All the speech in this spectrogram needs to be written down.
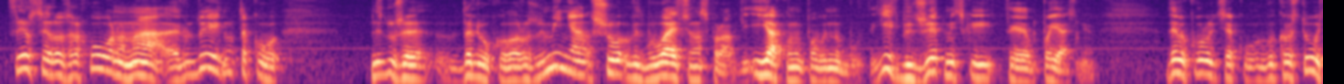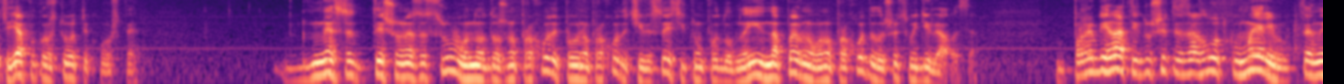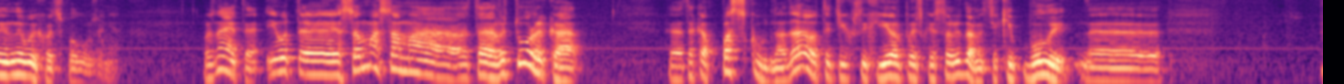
Це все розраховано на людей ну, такого не дуже далекого розуміння, що відбувається насправді і як воно повинно бути. Є бюджет міський, це я пояснюю, де використовується, використовується, як використовувати кошти не те, що на ЗСУ, воно должно проходити, повинно проходити через сесії і тому подобне. І напевно воно проходило, щось виділялося. Перебігати і душити за глотку мерів це не, не виход з положення. Ви знаєте, і от е, сама сама та риторика е, така паскудна, да, от цих всіх солідарності, які були. Е,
